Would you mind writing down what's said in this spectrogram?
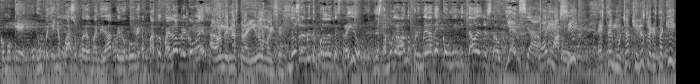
como que es un pequeño paso para la humanidad, pero un gran paso para el hombre, ¿cómo es? ¿A dónde me has traído, Moisés? No solamente por donde te has traído, te estamos grabando primera vez con un invitado de nuestra audiencia. ¿Cómo así? Este muchacho ilustre que está aquí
